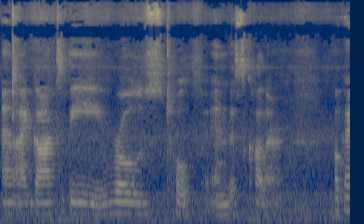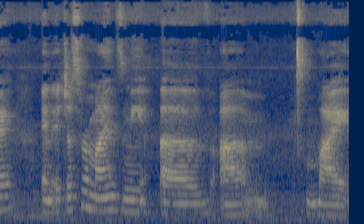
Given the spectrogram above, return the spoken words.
and I got the rose taupe in this color okay? And it just reminds me of um, my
